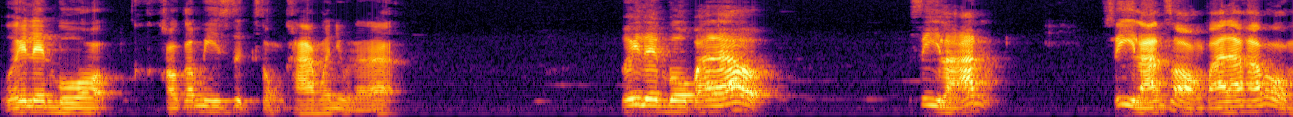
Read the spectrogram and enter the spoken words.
เฮ้ยเรนโบว์เขาก็มีศึกสงครามกันอยู่นะนะเฮ้ยเรนโบว์ไปแล้วสี่ล้าน สี่ล้านสองไปแล้วครับผม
